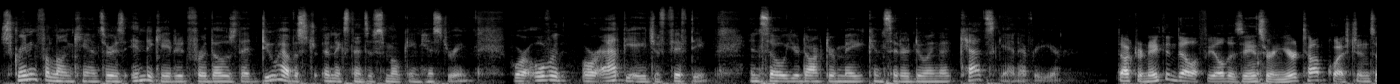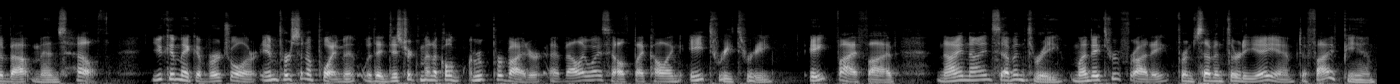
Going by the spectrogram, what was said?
screening for lung cancer is indicated for those that do have a, an extensive smoking history, who are over or at the age of 50. And so, your doctor may consider doing a CAT scan every year. Dr. Nathan Delafield is answering your top questions about men's health. You can make a virtual or in person appointment with a district medical group provider at Valleywise Health by calling 833 855 9973 Monday through Friday from 7:30 a.m. to 5 p.m.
